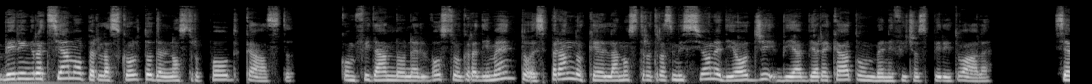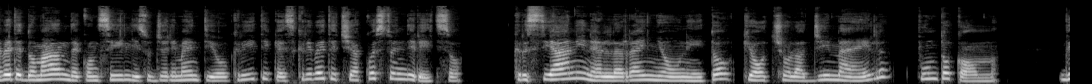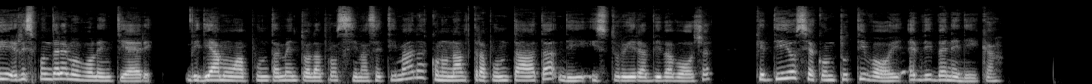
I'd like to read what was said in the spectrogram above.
Vi ringraziamo per l'ascolto del nostro podcast, confidando nel vostro gradimento e sperando che la nostra trasmissione di oggi vi abbia recato un beneficio spirituale. Se avete domande, consigli, suggerimenti o critiche, scriveteci a questo indirizzo cristiani nel Regno Unito chiocciolagmail.com. Vi risponderemo volentieri. Vi diamo appuntamento alla prossima settimana con un'altra puntata di Istruire a viva voce che Dio sia con tutti voi e vi benedica.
